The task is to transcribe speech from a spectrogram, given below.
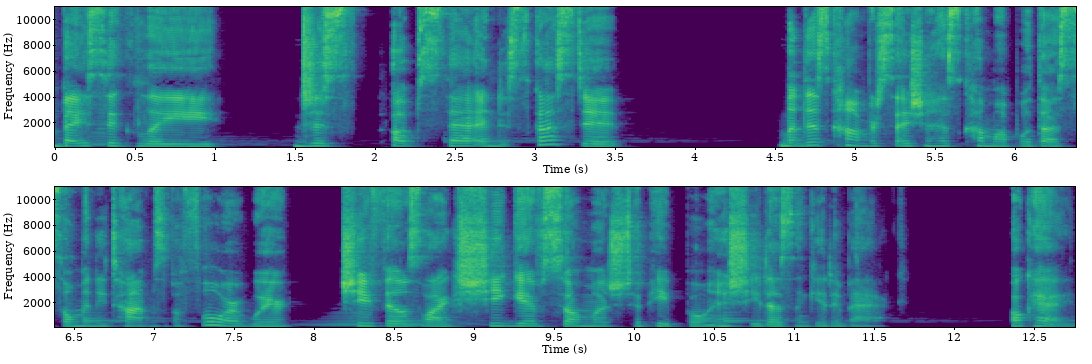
basically just upset and disgusted. But this conversation has come up with us so many times before where she feels like she gives so much to people and she doesn't get it back. Okay,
